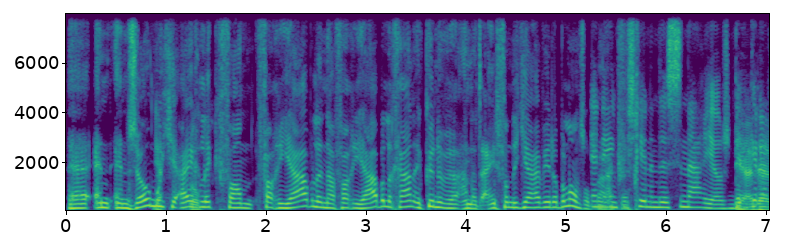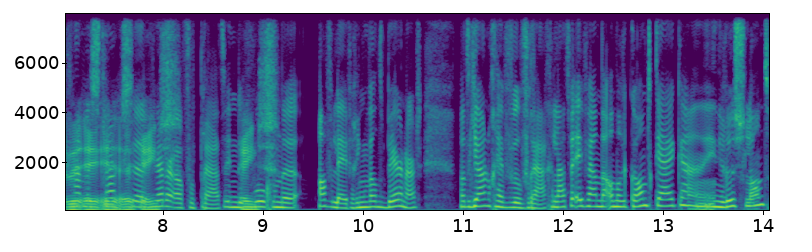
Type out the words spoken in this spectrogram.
Uh, en, en zo moet je eigenlijk van variabele naar variabele gaan. En kunnen we aan het eind van het jaar weer de balans En opmaken. in verschillende scenario's denken. Ja, Daar gaan we eh, straks eh, uh, eens. verder over praten in de Eens. volgende aflevering. Want Bernard, wat ik jou nog even wil vragen. Laten we even aan de andere kant kijken, in Rusland.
